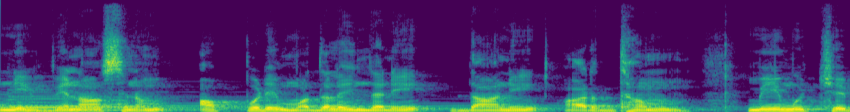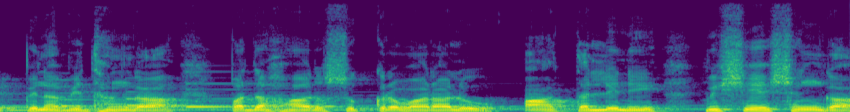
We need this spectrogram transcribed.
నీ వినాశనం అప్పుడే మొదలైందని దాని అర్థం. మేము చెప్పిన విధంగా పదహారు శుక్రవారాలు ఆ తల్లిని విశేషంగా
